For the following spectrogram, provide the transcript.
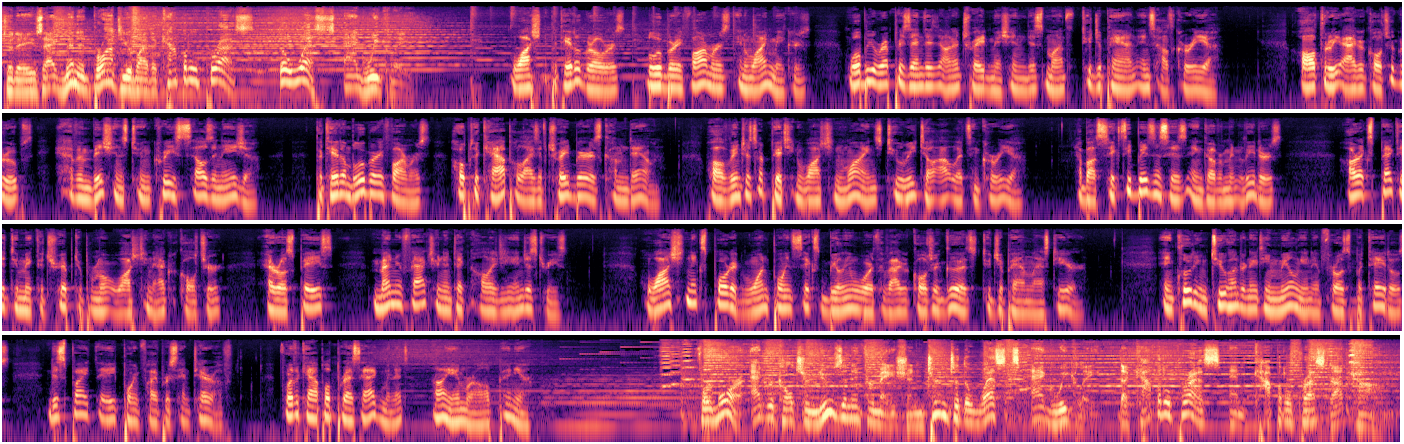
Today's Ag Minute brought to you by the Capital Press, the West's Ag Weekly. Washington potato growers, blueberry farmers, and winemakers will be represented on a trade mission this month to Japan and South Korea. All three agriculture groups have ambitions to increase sales in Asia. Potato and blueberry farmers hope to capitalize if trade barriers come down, while ventures are pitching Washington wines to retail outlets in Korea. About 60 businesses and government leaders are expected to make the trip to promote Washington agriculture, aerospace, manufacturing, and technology industries. Washington exported 1.6 billion worth of agriculture goods to Japan last year, including 218 million in frozen potatoes, despite the 8.5% tariff. For the Capital Press Ag Minute, I am Raul Pena. For more agriculture news and information, turn to the West's Ag Weekly, the Capital Press, and capitalpress.com.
